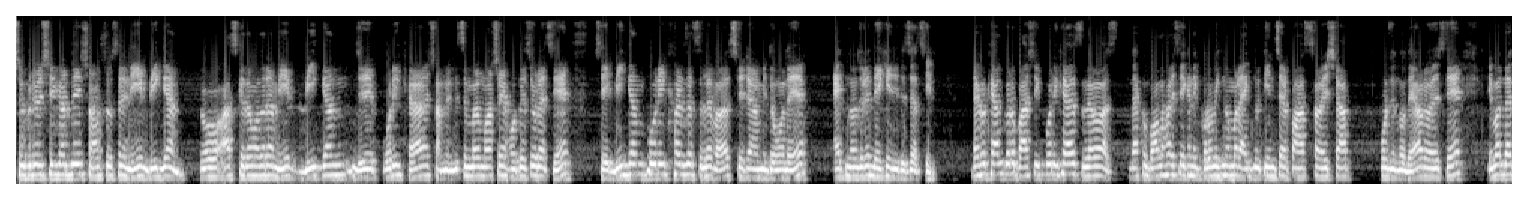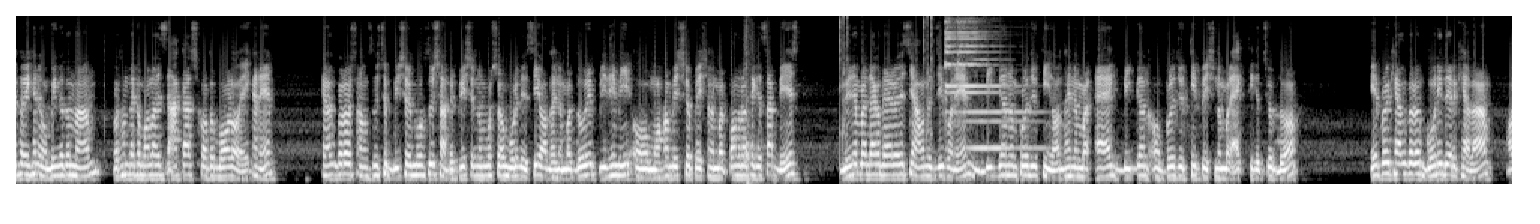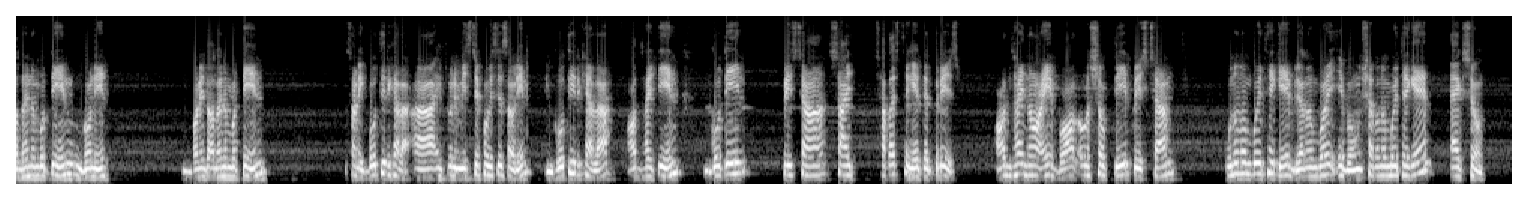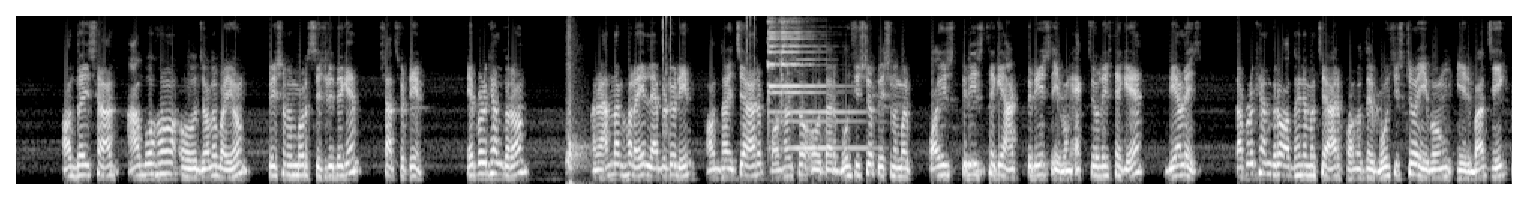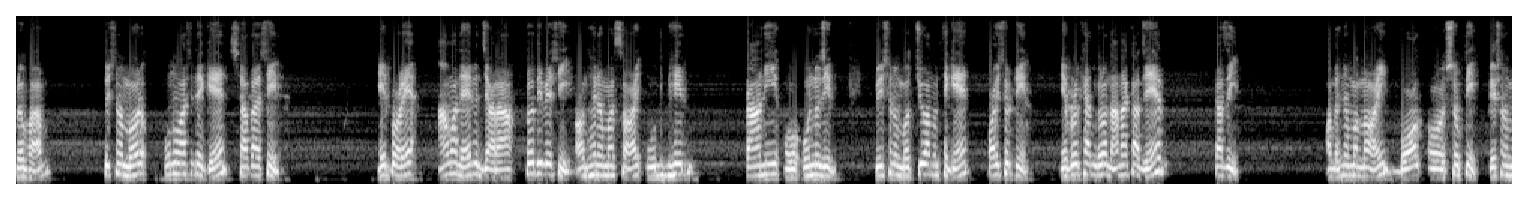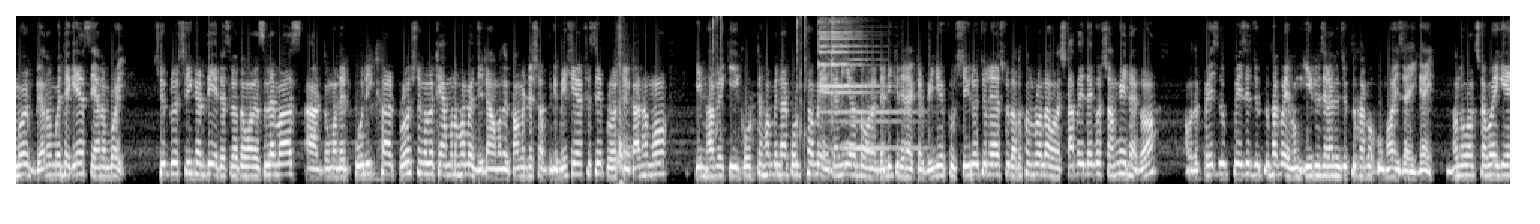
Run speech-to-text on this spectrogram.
সুপ্রিয় শিক্ষার্থী ষষ্ঠ শ্রেণি বিজ্ঞান। তো আজকে তোমাদের আমি বিজ্ঞান যে পরীক্ষা সামনে ডিসেম্বর মাসে হতে চলেছে, সেই বিজ্ঞান পরীক্ষার যে সিলেবাস সেটা আমি তোমাদের এক নজরে দেখিয়ে দিতে চাচ্ছি। দেখো, খেয়াল করো, বার্ষিক পরীক্ষার সিলেবাস দেখো, বলা হয়েছে এখানে ক্রমিক নম্বর এক, দুই, তিন, চার, পাঁচ, ছয়, সাত পর্যন্ত দেওয়া রয়েছে। এবার দেখো, এখানে অভিজ্ঞতার নাম, প্রথম দেখো বলা হয়েছে, আকাশ কত বড়? এখানে খেয়াল করো সংশ্লিষ্ট বিষয়বস্তুর সাথে পৃষ্ঠ নম্বর সহ বলে দিচ্ছি। অধ্যায় নম্বর দুই, পৃথিবী ও মহাবিশ্ব পৃষ্ঠ নম্বর পনেরো থেকে ছাব্বিশ। দুই নম্বর দেখো দেওয়া রয়েছে আমাদের জীবনে বিজ্ঞান ও প্রযুক্তি। অধ্যায় নম্বর এক, বিজ্ঞান ও প্রযুক্তি পৃষ্ঠ নম্বর এক থেকে চোদ্দ। এরপরে খেয়াল করো গণিতের খেলা। অধ্যায় নম্বর তিন, গণিত। গণিত অধ্যায় নম্বর তিন। সরি গতির খেলা। একটুখানি মিস্টেক হয়েছে সরি গতির খেলা, অধ্যায় তিন। গতির পৃষ্ঠা সাতাশ থেকে তেত্রিশ। অধ্যায় নয়, বল ও শক্তি পৃষ্ঠা উননব্বই থেকে বিরানব্বই এবং সাতানব্বই থেকে একশো। অধ্যায় সাত আবহাওয়া ও জলবায়ু পৃষ্ঠা নম্বর ছেষট্টি থেকে সাতষট্টি। এরপর খেয়াল করো, রান্নাঘরে ল্যাবরেটরি, অধ্যায় চার, পদার্থ ও তার বৈশিষ্ট্য পৃষ্ঠা নম্বর পঁয়ত্রিশ থেকে আটত্রিশ এবং একচল্লিশ থেকে বিয়াল্লিশ। তারপর খেয়াল করো, অধ্যায় নম্বর চার, পদার্থের বৈশিষ্ট্য এবং এর বাহ্যিক প্রভাব পৃষ্ঠা নম্বর উনআশি থেকে সাতাশি। এরপরে আমাদের যারা প্রতিবেশী, অধ্যায় নম্বর ছয়, উদ্ভিদ, প্রাণী ও অন্যজীব পৃষ্ঠা নম্বর চুয়ান্ন থেকে পঁয়ষট্টি। এরপর খেয়াল নানা কাজের কাজী অধ্যায় নম্বর নয়, বল ও শক্তি, পৃষ্ঠা নম্বর বিরানব্বই থেকে ছিয়ানব্বই। সুপ্রিয় শিক্ষার্থী, এটা ছিল তোমাদের সিলেবাস আর তোমাদের পরীক্ষার প্রশ্নগুলো কেমন হবে, যেটা আমাদের কমেন্টে সব থেকে বেশি আসছে, প্রশ্নের কাঠামো কীভাবে কি করতে হবে, না করতে হবে, এটা নিয়েও তোমাদের ডেডিকেটেড একটা ভিডিও খুব শীঘ্রই চলে আসবে। ততক্ষণ পর্যন্ত আমাদের সাথেই থাকো, সঙ্গেই থাকো। আমাদের ফেসবুক পেজে যুক্ত থাকো এবং ইউটিউব চ্যানেলে যুক্ত থাকো উভয় জায়গায়। ধন্যবাদ সবাইকে।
